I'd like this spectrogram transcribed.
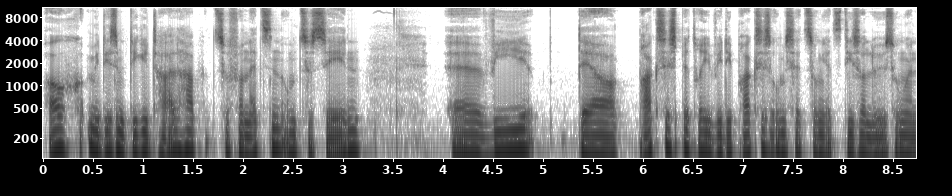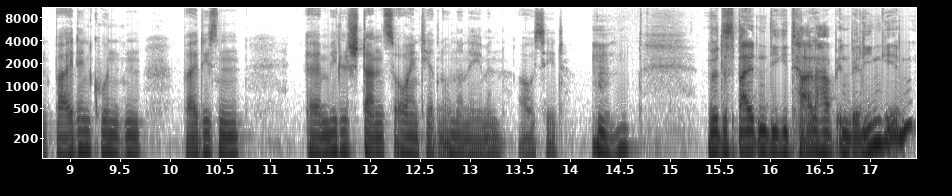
auch mit diesem Digital Hub zu vernetzen, um zu sehen, äh, wie der Praxisbetrieb, wie die Praxisumsetzung jetzt dieser Lösungen bei den Kunden, bei diesen äh, mittelstandsorientierten Unternehmen aussieht. Mhm. Wird es bald einen Digital Hub in Berlin geben?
